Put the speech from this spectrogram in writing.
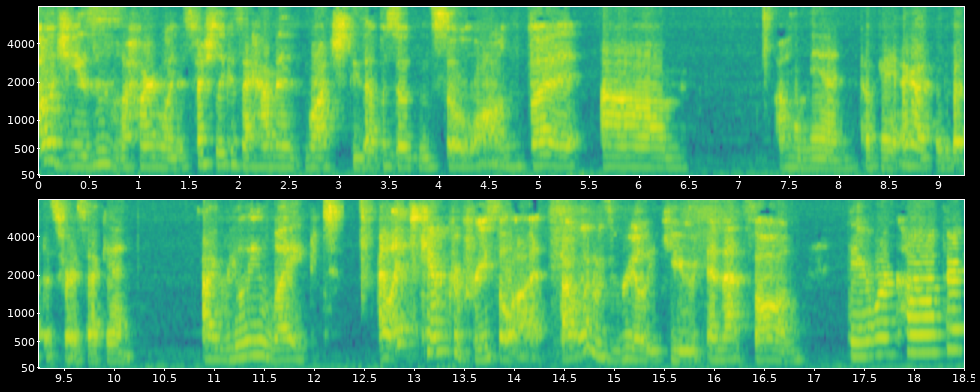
Oh, geez, this is a hard one, especially because I haven't watched these episodes in so long. But, um, oh man, okay, I gotta think about this for a second. I really liked, I liked Camp Caprice a lot. That one was really cute, and that song. There were copper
